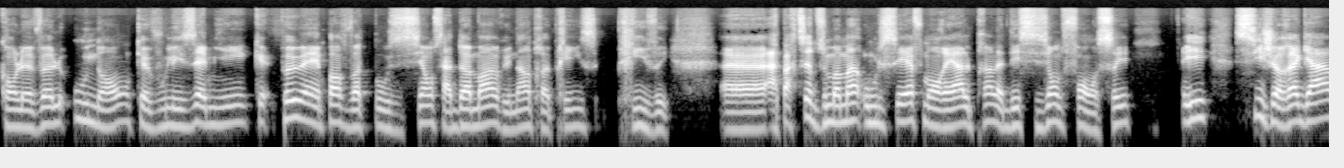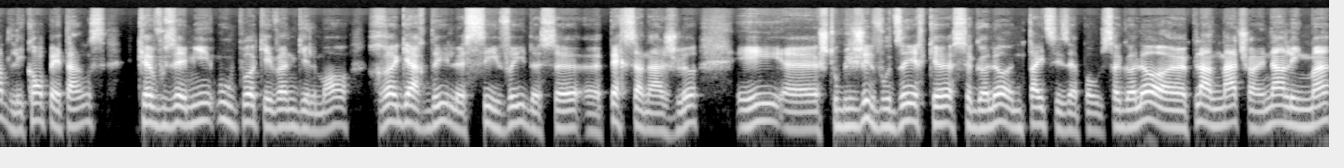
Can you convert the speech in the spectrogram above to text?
qu'on le veuille ou non, que vous les aimiez, que peu importe votre position, ça demeure une entreprise privée. Euh, à partir du moment où le CF Montréal prend la décision de foncer, et si je regarde les compétences, que vous aimiez ou pas Kevin Gilmore, regardez le CV de ce euh, personnage-là. Et euh, je suis obligé de vous dire que ce gars-là a une tête ses épaules. Ce gars-là a un plan de match, un enlignement.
